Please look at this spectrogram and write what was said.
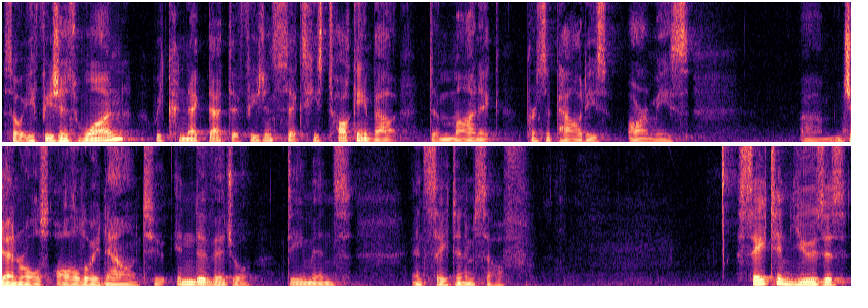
So, Ephesians 1, we connect that to Ephesians 6. He's talking about demonic principalities, armies, um, generals, all the way down to individual demons and Satan himself. Satan uses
